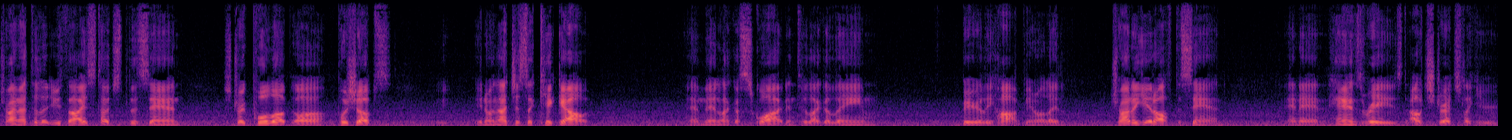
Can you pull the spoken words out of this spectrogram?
Try not to let your thighs touch the sand. Strict pull up, uh, push ups. You know, not just a kick out and then like a squat into like a lame, barely hop. You know, like try to get off the sand and then hands raised, outstretched like you're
